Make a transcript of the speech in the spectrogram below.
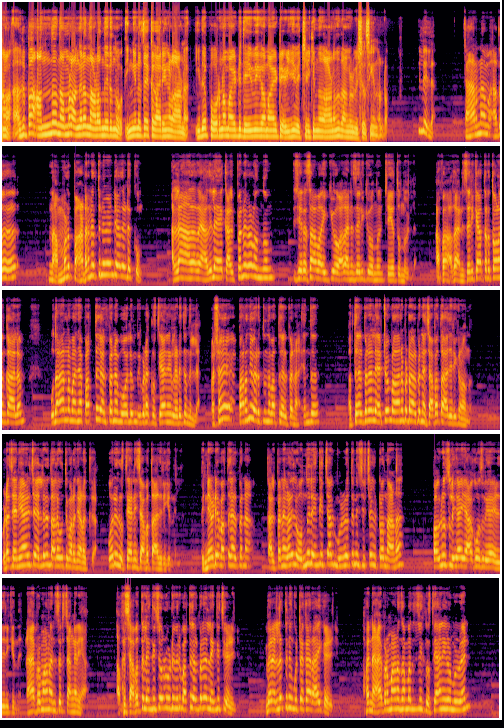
ആ അതിപ്പോ അന്ന് നമ്മൾ അങ്ങനെ നടന്നിരുന്നു. ഇങ്ങനത്തെ കാര്യങ്ങളാണ്. ഇത് പൂർണമായിട്ട് ദൈവികമായിട്ട് എഴുതി വെച്ചിരിക്കുന്നതാണെന്ന് താങ്കൾ വിശ്വസിക്കുന്നുണ്ടോ? ഇല്ല ഇല്ല കാരണം അത് നമ്മൾ പഠനത്തിന് വേണ്ടി അത് എടുക്കും അല്ലാതെ അതിലെ കൽപ്പനകളൊന്നും ശിരസ വഹിക്കുകയോ അതനുസരിക്കുകയോ ഒന്നും ചെയ്യത്തൊന്നുമില്ല. അപ്പൊ അത് അനുസരിക്കാത്തടത്തോളം കാലം ഉദാഹരണം പറഞ്ഞാൽ പത്ത് കൽപ്പന പോലും ഇവിടെ ക്രിസ്ത്യാനികൾ എടുക്കുന്നില്ല. പക്ഷേ പറഞ്ഞു വരുത്തുന്ന പത്ത് കൽപ്പന എന്ത്? പത്ത് കൽപ്പനയിൽ ഏറ്റവും പ്രധാനപ്പെട്ട കൽപ്പന ശപത്ത് ആചരിക്കണമെന്ന്. ഇവിടെ ശനിയാഴ്ച എല്ലാവരും തലകുത്തി മറിഞ്ഞ് നടക്കുക. ഒരു ക്രിസ്ത്യാനി ശപത്ത് ആചരിക്കുന്നില്ല. പിന്നെ എവിടെയാ പത്ത് കൽപ്പന? കൽപ്പനകളിൽ ഒന്ന് ലംഘിച്ചാൽ മുഴുവത്തിന് ശിക്ഷ കിട്ടുമെന്നാണ് പൗലൂസ് ലിഗ യാക്കോസ് ലിഗ എഴുതിയിരിക്കുന്നത്. ന്യായപ്രമാണം അനുസരിച്ച് അങ്ങനെയാ. അപ്പൊ ശബത്ത് ലംഘിച്ചതോടുകൂടി ഇവർ പത്ത് കൽപ്പന ലംഘിച്ചു കഴിഞ്ഞു. ഇവരെല്ലാത്തിനും കുറ്റക്കാരായി കഴിഞ്ഞു. അപ്പൊ ന്യായപ്രമാണം സംബന്ധിച്ച് ക്രിസ്ത്യാനികൾ മുഴുവൻ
